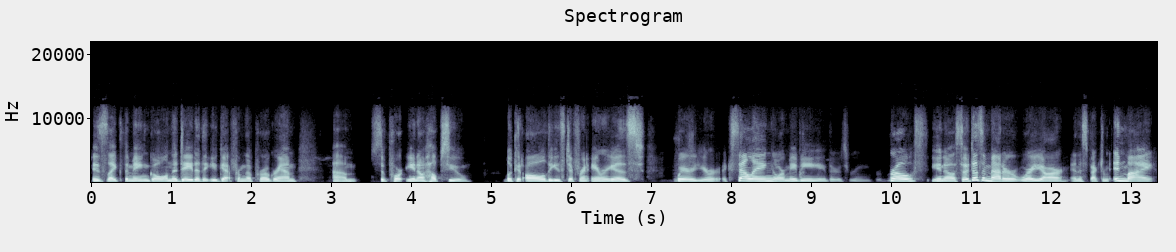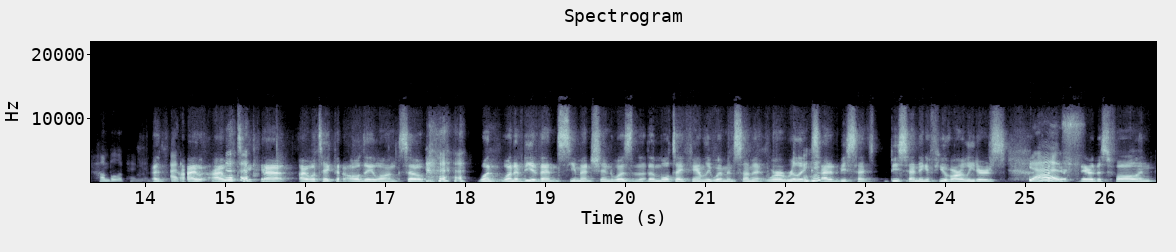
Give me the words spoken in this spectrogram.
is like the main goal. And the data that you get from the program um, support, you know, helps you look at all these different areas where you're excelling or maybe there's room for growth you know so it doesn't matter where you are in the spectrum in my humble opinion i, I, I will take that i will take that all day long. So one one of the events you mentioned was the, the multifamily women's summit. We're really mm-hmm. excited to be sent, be sending a few of our leaders yes uh, there, there this fall. And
